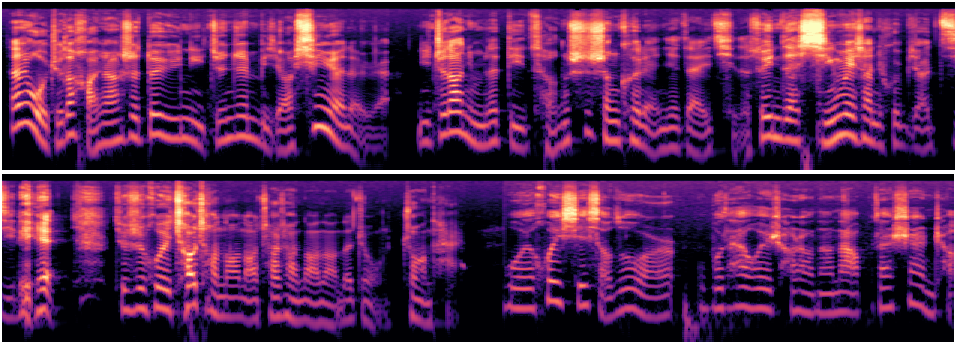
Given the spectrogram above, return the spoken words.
但是我觉得好像是对于你真正比较信任的人，你知道你们的底层是深刻连接在一起的，所以你在行为上你会比较激烈，就是会吵吵闹闹、吵吵闹闹的这种状态。我会写小作文，我不太会吵吵闹闹，不太擅长。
